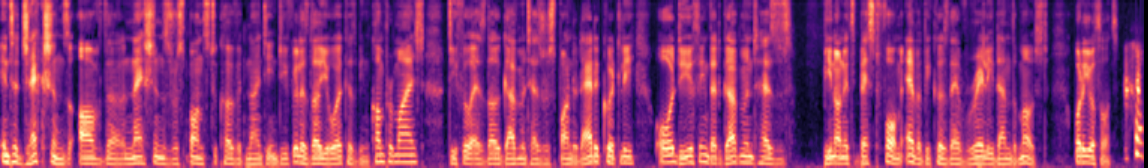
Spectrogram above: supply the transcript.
interjections of the nation's response to COVID 19? Do you feel as though your work has been compromised? Do you feel as though government has responded adequately? Or do you think that government has been on its best form ever because they've really done the most? What are your thoughts?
